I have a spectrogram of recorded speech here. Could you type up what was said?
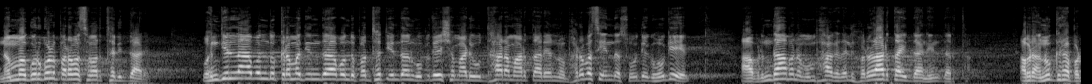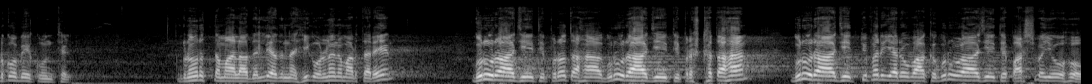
ನಮ್ಮ ಗುರುಗಳು ಪರಮ ಸಮರ್ಥರಿದ್ದಾರೆ ಒಂದಿಲ್ಲ ಒಂದು ಕ್ರಮದಿಂದ, ಒಂದು ಪದ್ಧತಿಯಿಂದ ಉಪದೇಶ ಮಾಡಿ ಉದ್ಧಾರ ಮಾಡ್ತಾರೆ ಅನ್ನೋ ಭರವಸೆಯಿಂದ ಸೋದೆಗೆ ಹೋಗಿ ಆ ವೃಂದಾವನ ಮುಂಭಾಗದಲ್ಲಿ ಹೊರಳಾಡ್ತಾ ಇದ್ದಾನೆ ಅಂತ ಅರ್ಥ. ಅವರ ಅನುಗ್ರಹ ಪಡ್ಕೋಬೇಕು ಅಂಥೇಳಿ. ಗುಣವೃತ್ತಮಾಲಾದಲ್ಲಿ ಅದನ್ನು ಹೀಗೆ ವರ್ಣನೆ ಮಾಡ್ತಾರೆ. ಗುರುರಾಜೇತಿ ಪುರತಃ ಗುರುರಾಜೇತಿ ಪೃಷ್ಠತಃ ಗುರುರಾಜೇತ್ಯುಪರ್ಯರುವಾಕ ಗುರುರಾಜೇತಿ ಪಾರ್ಶ್ವಯೋ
